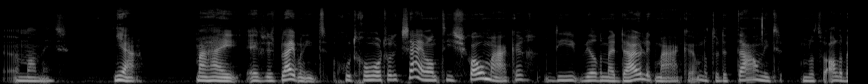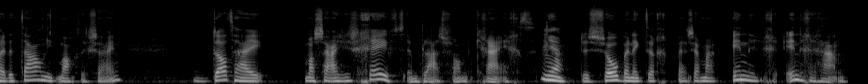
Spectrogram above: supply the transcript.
een man is. Ja, maar hij heeft dus blijkbaar niet goed gehoord wat ik zei. Want die schoonmaker, die wilde mij duidelijk maken... omdat we, de taal niet, omdat we allebei de taal niet machtig zijn... dat hij massages geeft in plaats van krijgt. Ja. Dus zo ben ik er zeg maar, in, ingegaan.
